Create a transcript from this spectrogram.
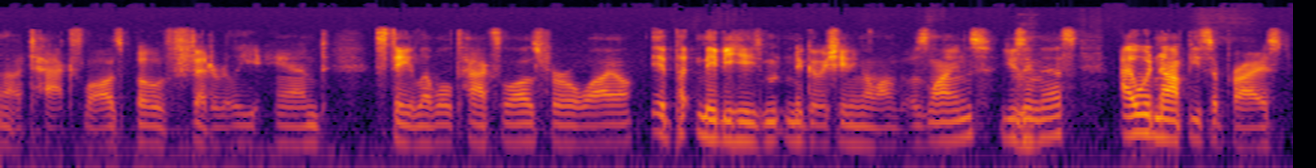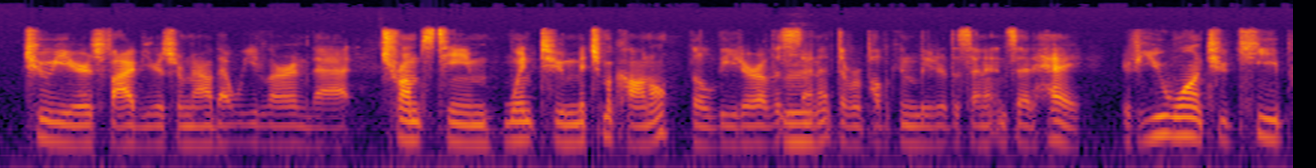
uh, tax laws, both federally and state level tax laws for a while. It, but maybe he's negotiating along those lines using this. I would not be surprised two years, five years from now that we learn that Trump's team went to Mitch McConnell, the leader of the Mhm. Senate, the Republican leader of the Senate, and said, hey, if you want to keep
